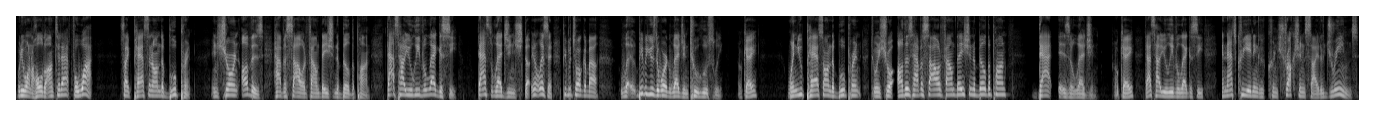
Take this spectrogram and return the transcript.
What do you want to hold on to that? For what? It's like passing on the blueprint, ensuring others have a solid foundation to build upon. That's how you leave a legacy. That's legend stuff. You know, listen, people talk about, people use the word legend too loosely, okay? When you pass on the blueprint to ensure others have a solid foundation to build upon, that is a legend. Okay? That's how you leave a legacy. And that's creating a construction site of dreams,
